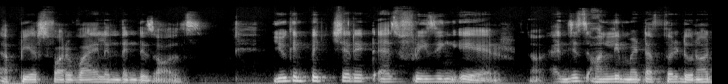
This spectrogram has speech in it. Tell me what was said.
appears for a while and then dissolves. You can picture it as freezing air. And this only metaphor, do not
